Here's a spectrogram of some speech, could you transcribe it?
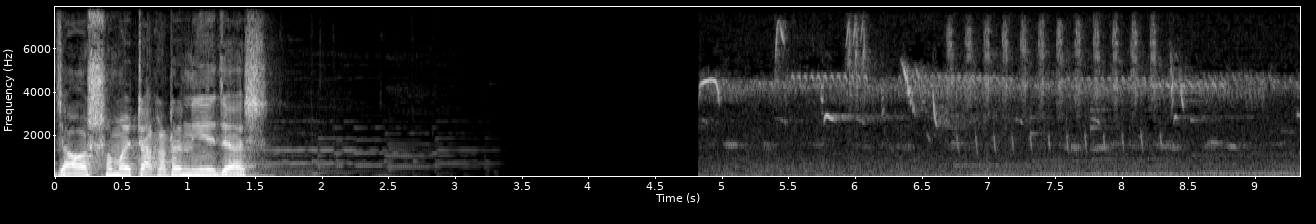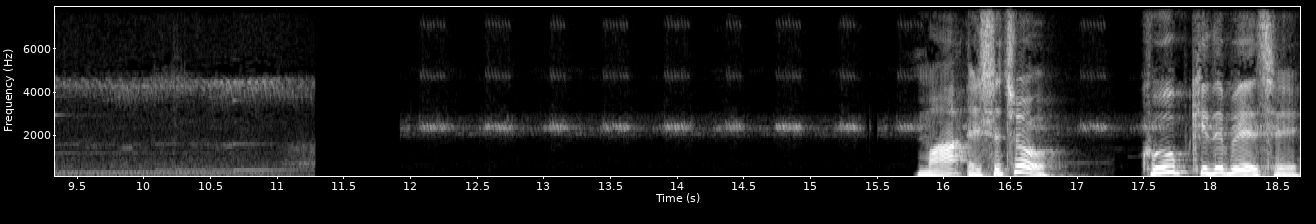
যাওয়ার সময় টাকাটা নিয়ে যাস। মা এসেছ? খুব খিদে পেয়েছে।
